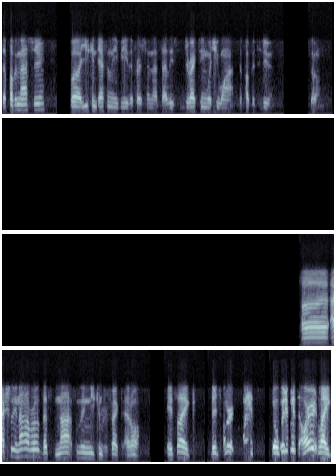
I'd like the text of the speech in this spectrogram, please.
the puppet master, but you can definitely be the person that's at least directing what you want the puppet to do. So. Actually, nah, bro. That's not something you can perfect at all. It's like it's art. But what if it's art? Like,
